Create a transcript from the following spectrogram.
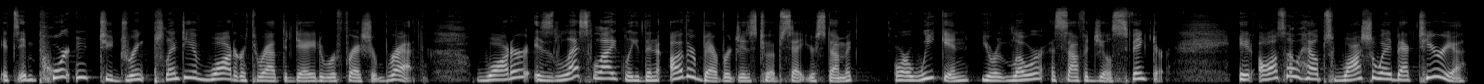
it's important to drink plenty of water throughout the day to refresh your breath. Water is less likely than other beverages to upset your stomach or weaken your lower esophageal sphincter. It also helps wash away bacteria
